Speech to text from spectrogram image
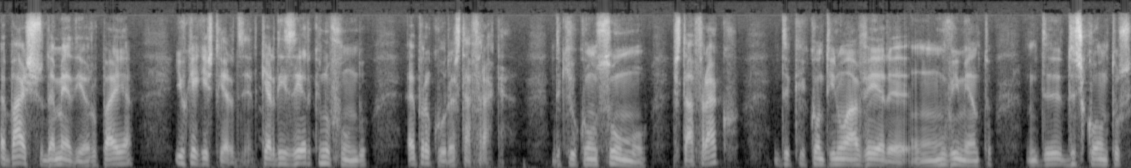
abaixo da média europeia. E o que é que isto quer dizer? Quer dizer que, no fundo, a procura está fraca, de que o consumo está fraco, de que continua a haver eh, um movimento de descontos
